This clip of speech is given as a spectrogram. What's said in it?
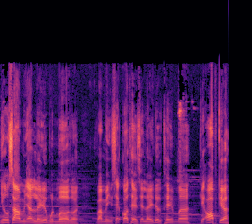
nhưng không sao mình đã lấy được một mờ rồi và mình sẽ có thể sẽ lấy được thêm uh, cái óp kia.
